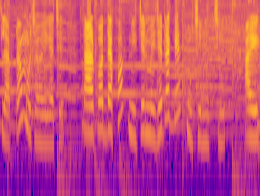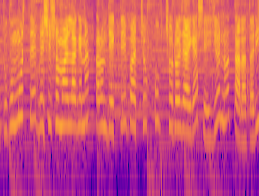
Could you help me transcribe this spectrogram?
স্ল্যাবটাও মোছা হয়ে গেছে। তারপর দেখো নিচের মেঝেটাকে মুছে নিচ্ছি। আর এইটুকু মুছতে বেশি সময় লাগে না, কারণ দেখতেই পাচ্ছ খুব ছোট জায়গা, সেই জন্য তাড়াতাড়ি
